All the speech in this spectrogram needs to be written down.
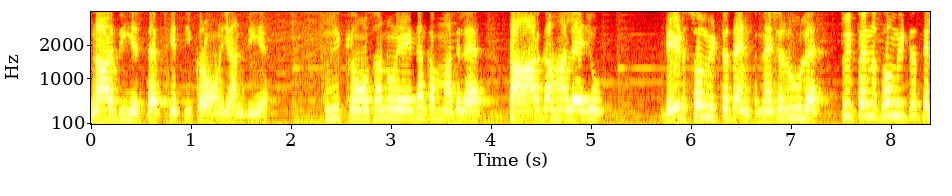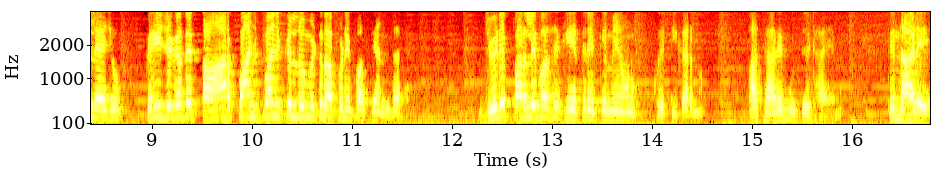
ਨਾਲ ਬੀਐਸਐਫ ਖੇਤੀ ਕਰਾਉਣ ਜਾਂਦੀ ਹੈ। ਤੁਸੀਂ ਕਿਉਂ ਸਾਨੂੰ ਇਹਦਾਂ ਕੰਮਾਂ ਤੇ ਲੈ, ਤਾਰ ਗਾਹਾਂ ਲੈ ਜਾਓ? 150 ਮੀਟਰ ਦਾ ਇੰਟਰਨੈਸ਼ਨਲ ਰੂਲ ਹੈ। ਤੁਸੀਂ 300 ਮੀਟਰ ਤੇ ਲੈ ਜਾਓ। ਕਈ ਜਗ੍ਹਾ ਤੇ ਤਾਰ 5-5 ਕਿਲੋਮੀਟਰ ਆਪਣੇ ਪਾਸੇ ਅੰਦਰ ਹੈ। ਜਿਹੜੇ ਪਰਲੇ ਪਾਸੇ ਖੇਤ ਨੇ ਕਿਵੇਂ ਹੁਣ ਖੇਤੀ ਕਰਨ? ਆ ਸਾਰੇ ਮੁੱਦੇ ਠਾਏ ਨੇ। ਤੇ ਨਾਲੇ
